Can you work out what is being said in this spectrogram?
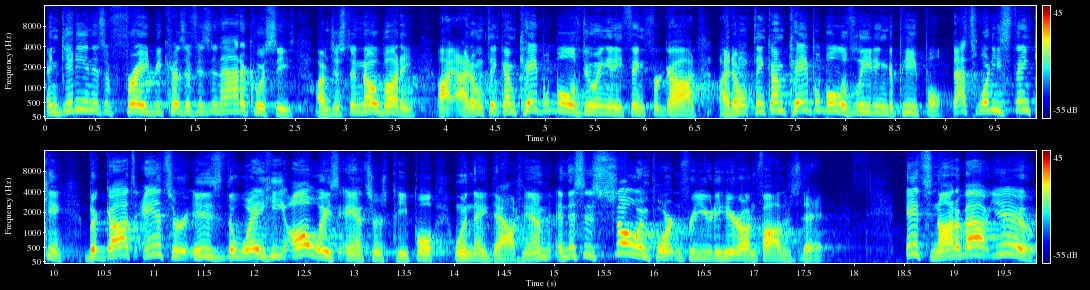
And Gideon is afraid because of his inadequacies. I'm just a nobody. I, I don't think I'm capable of doing anything for God. I don't think I'm capable of leading the people. That's what he's thinking. But God's answer is the way he always answers people when they doubt him. And this is so important for you to hear on Father's Day. It's not about you.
